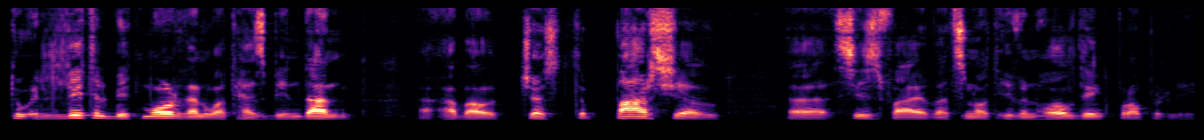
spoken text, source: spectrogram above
do a little bit more than what has been done uh, about just a partial uh, ceasefire that's not even holding properly.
